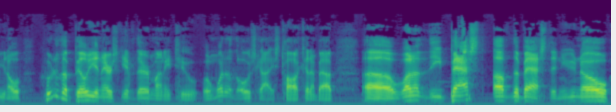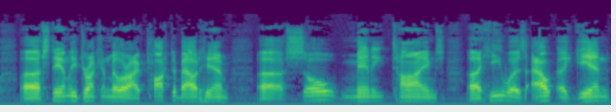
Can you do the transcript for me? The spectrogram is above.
you know who do the billionaires give their money to, and what are those guys talking about? Uh, one of the best of the best, and you know uh, Stanley Druckenmiller. I've talked about him uh, so many times. Uh, he was out again,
